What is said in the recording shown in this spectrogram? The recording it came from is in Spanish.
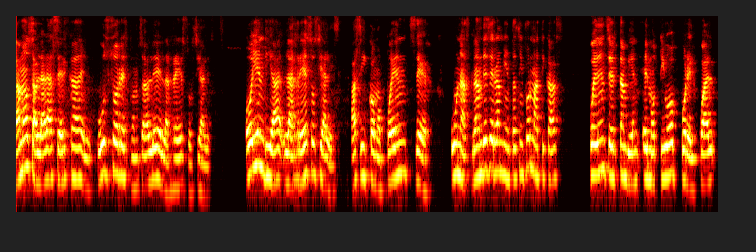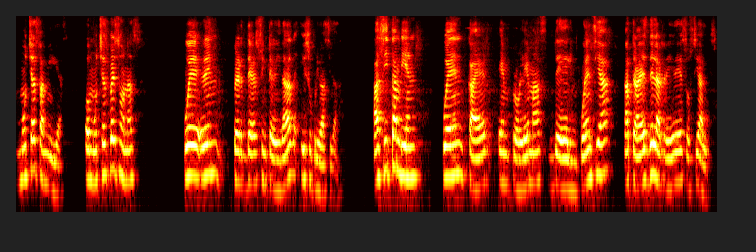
Vamos a hablar acerca del uso responsable de las redes sociales. Hoy en día las redes sociales, así como pueden ser unas grandes herramientas informáticas, pueden ser también el motivo por el cual muchas familias o muchas personas pueden perder su integridad y su privacidad. Así también pueden caer en problemas de delincuencia a través de las redes sociales.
